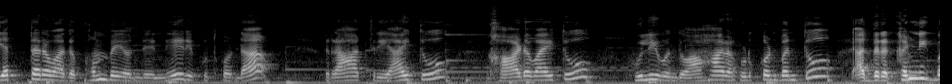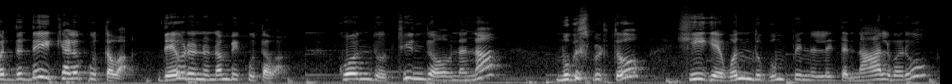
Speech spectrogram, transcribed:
ಎತ್ತರವಾದ ಕೊಂಬೆಯೊಂದೇ ನೇರಿ ಕೂತ್ಕೊಂಡ. ರಾತ್ರಿ ಆಯಿತು, ಗಾಢವಾಯಿತು, ಹುಲಿ ಒಂದು ಆಹಾರ ಹುಡ್ಕೊಂಡು ಬಂತು. ಅದರ ಕಣ್ಣಿಗೆ ಬದ್ದದ್ದೇ ಈ ಕೆಳಗೆ ಕೂತವ, ದೇವರನ್ನು ನಂಬಿ ಕೂತವ. ಕೊಂದು, ತಿಂದು ಅವನನ್ನು ಮುಗಿಸ್ಬಿಡ್ತು. ಹೀಗೆ ಒಂದು ಗುಂಪಿನಲ್ಲಿದ್ದ ನಾಲ್ವರು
